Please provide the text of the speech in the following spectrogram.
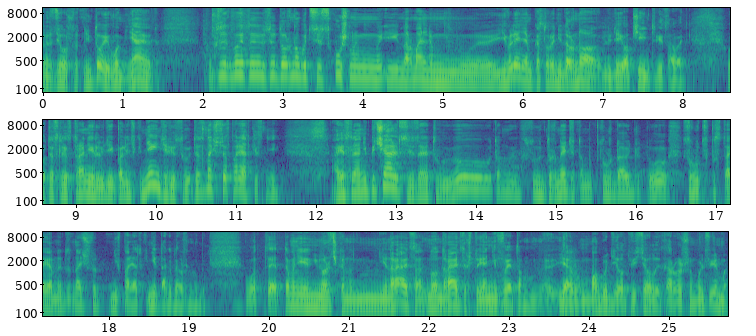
он сделал что-то не то, его меняют. Это все должно быть скучным и нормальным э, явлением, которое не должно людей вообще интересовать. Вот если в стране людей политика не интересует, это значит все в порядке с ней. А если они печалятся из-за этого, о, там, в интернете там, обсуждают, о, срутся постоянно, это значит, что не в порядке, не так должно быть. Вот это мне немножечко не нравится, но нравится, что я не в этом. Я могу делать веселые, хорошие мультфильмы.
